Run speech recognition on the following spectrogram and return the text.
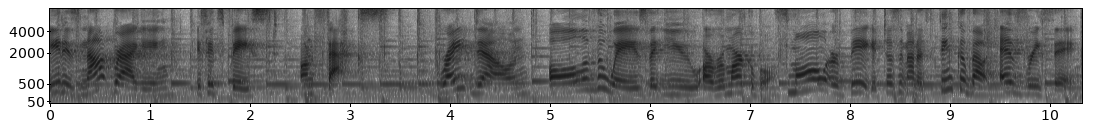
It is not bragging if it's based on facts. Write down all of the ways that you are remarkable. Small or big, it doesn't matter. Think about everything.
